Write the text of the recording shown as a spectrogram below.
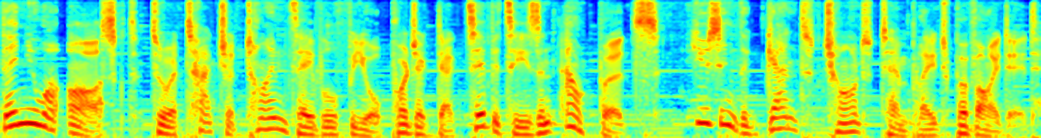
Then you are asked to attach a timetable for your project activities and outputs using the Gantt chart template provided.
